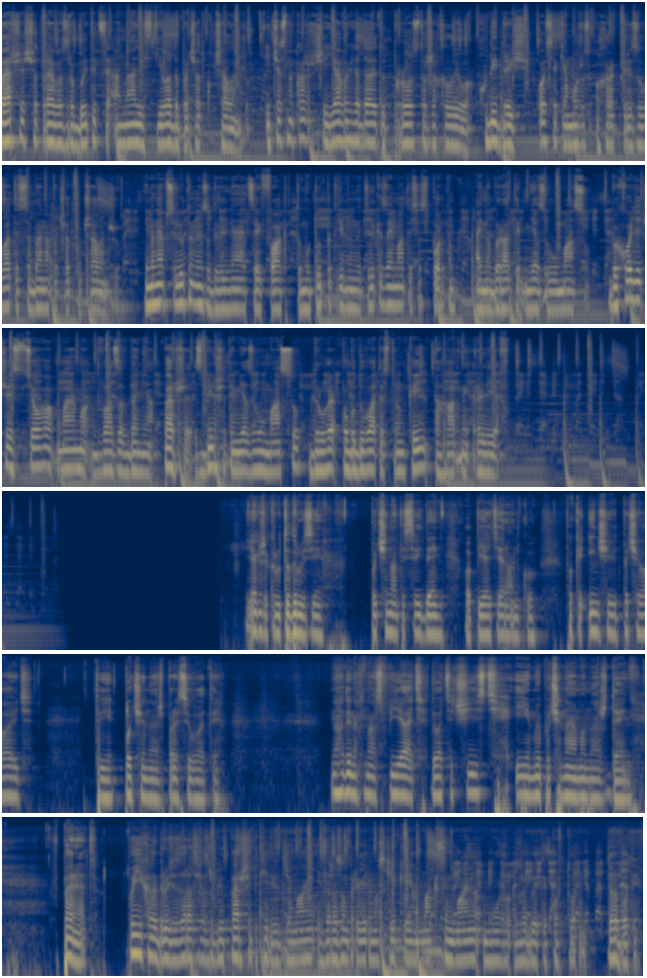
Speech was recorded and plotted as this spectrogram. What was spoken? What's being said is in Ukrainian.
Перше, що треба зробити, це аналіз тіла до початку челенджу. І чесно кажучи, я виглядаю тут просто жахливо. Худий дрищ, ось як я можу охарактеризувати себе на початку челенджу. І мене абсолютно не задовільняє цей факт, тому тут потрібно не тільки займатися спортом, а й набирати м'язову масу. Виходячи з цього, маємо два завдання: перше збільшити м'язову масу, друге побудувати стрункий та гарний рельєф. Як же круто, друзі, починати свій день о 5 ранку, поки інші відпочивають, ти починаєш працювати. На годинах нас 5.26 і ми починаємо наш день. Вперед! Поїхали, друзі. Зараз я зроблю перший підхід віджимань і заразом перевіримо, скільки я максимально можу зробити повторень. До роботи.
